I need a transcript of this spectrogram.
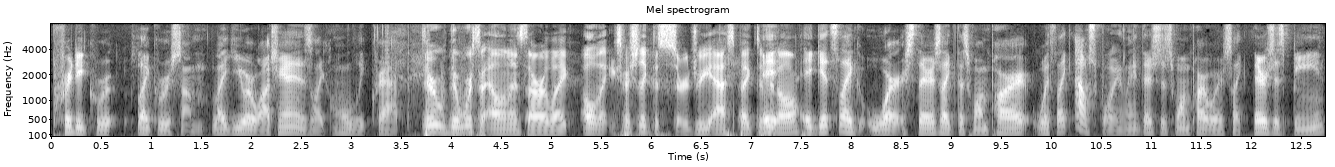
pretty gru- like gruesome. Like you were watching it, it's like holy crap. There, there were some elements that are like, oh, like especially like the surgery aspect of it, It, all. it gets like worse. There's like this one part with like I'll spoil it. There's this one part where it's like there's this being and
